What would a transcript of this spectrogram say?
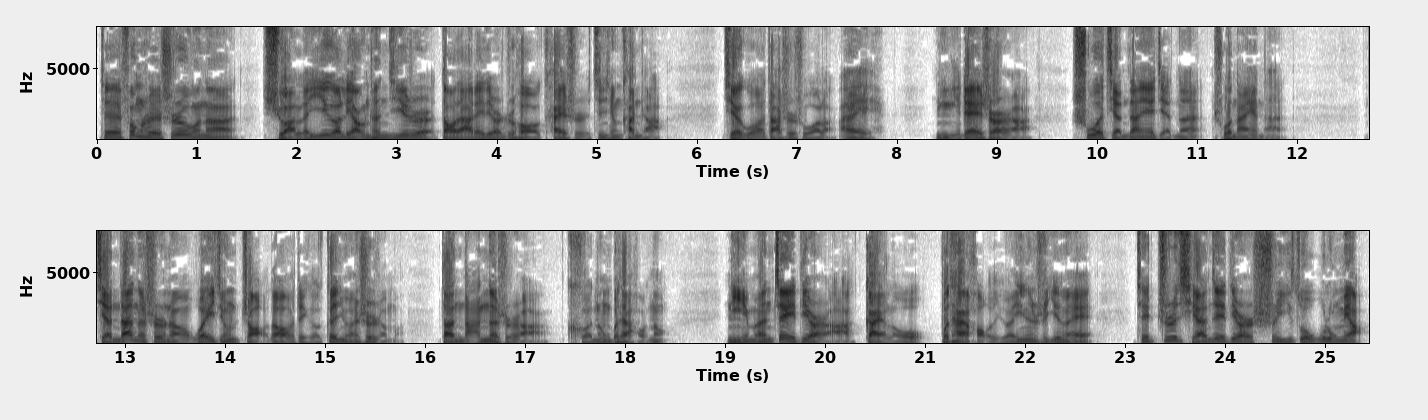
这风水师傅呢，选了一个良辰吉日，到达这地儿之后，开始进行勘察。结果大师说了：“哎，你这事儿啊，说简单也简单，说难也难。简单的是呢，我已经找到这个根源是什么，但难的是啊，可能不太好弄。你们这地儿啊，盖楼不太好的原因，是因为这之前这地儿是一座乌龙庙，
